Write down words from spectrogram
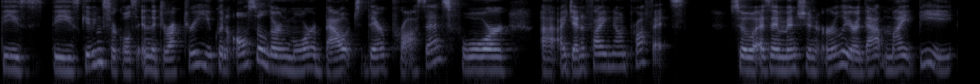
these, these giving circles in the directory, you can also learn more about their process for uh, identifying nonprofits. So as I mentioned earlier, that might be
